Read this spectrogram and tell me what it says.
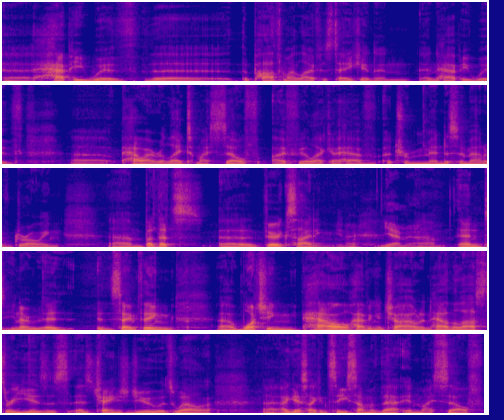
uh, happy with the the path my life has taken and and happy with uh, how I relate to myself, I feel like I have a tremendous amount of growing. Um, but that's uh, very exciting, you know. Yeah, man. Um, and you know, it, it- same thing. Uh, watching how having a child and how the last three years has, has changed you as well. Uh, I guess I can see some of that in myself.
